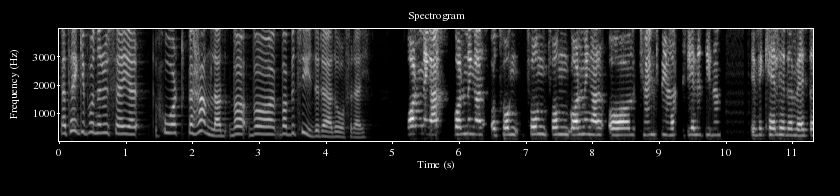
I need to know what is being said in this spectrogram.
Jag tänker på när du säger hårt behandlad, vad, vad, vad betyder det då för dig? Galningar, galningar och tvång, tvång, tvång, galningar och kränkningar hela tiden. Vi fick hela tiden veta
